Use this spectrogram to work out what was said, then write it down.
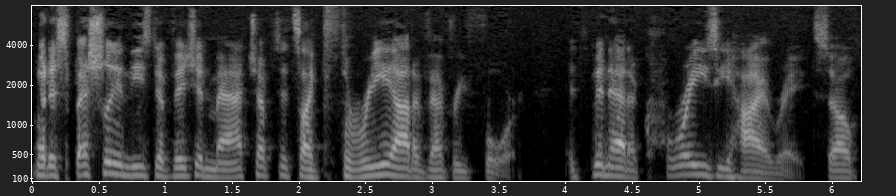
but especially in these division matchups, it's like three out of every four. It's been at a crazy high rate. So,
